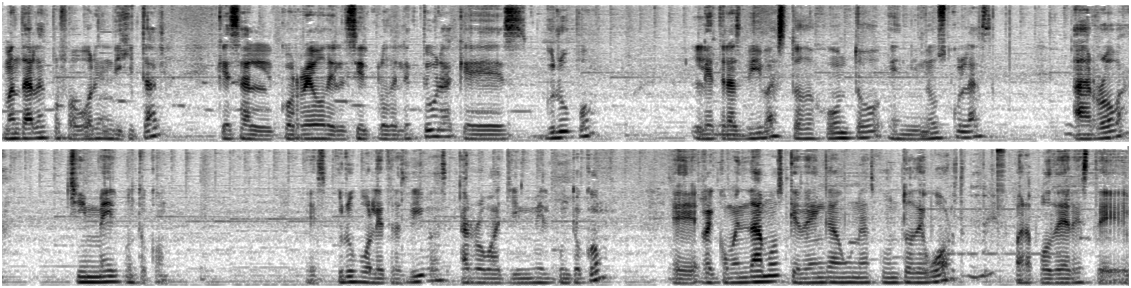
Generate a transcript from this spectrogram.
mandarlas por favor en digital, que es al correo del círculo de lectura, que es grupo letras vivas, todo junto en minúsculas, arroba gmail.com. Es grupo letras vivas, arroba gmail.com. Eh, recomendamos que venga un adjunto de Word para poder este,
